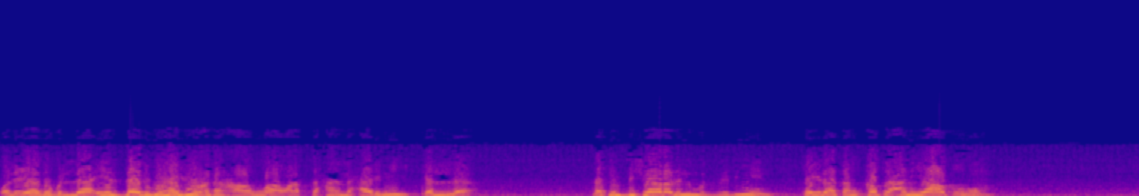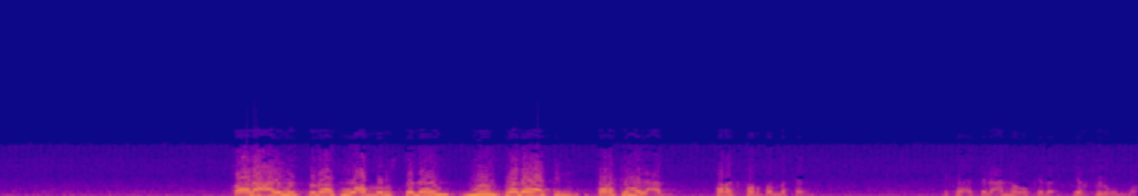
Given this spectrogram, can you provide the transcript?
والعياذ بالله يزداد بها جوعة على الله وعلى اقتحام محارمه. كلا. لكن بشارة للمذنبين كي لا تنقطع نياطهم. قال عليه الصلاة وأفضل السلام من صلاة تركها العبد. ترك فرضا مثلا. تكأسل عنها وكذا يغفره الله.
